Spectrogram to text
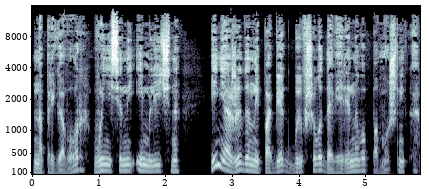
на приговор, вынесенный им лично, и неожиданный побег бывшего доверенного помощника.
